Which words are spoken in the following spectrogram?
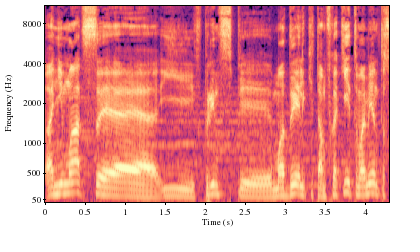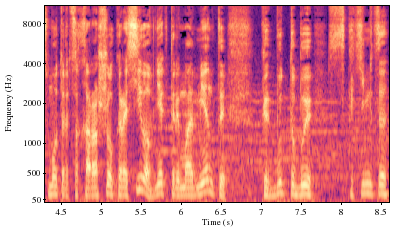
анимация и, в принципе, модельки там в какие-то моменты смотрятся хорошо, красиво, в некоторые моменты как будто бы с какими-то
